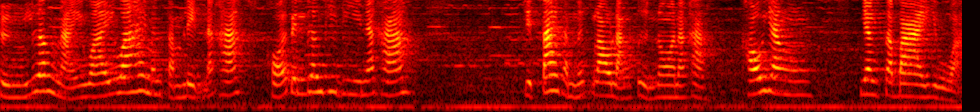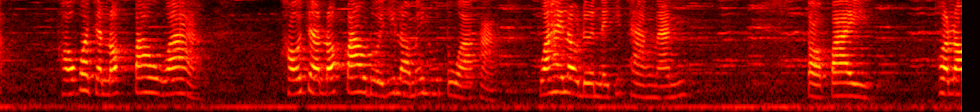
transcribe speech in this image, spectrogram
ถึงเรื่องไหนไว้ว่าให้มันสำเร็จนะคะ ขอให้เป็นเรื่องที่ดีนะคะ จิตใต้สำนึกเราหลังตื่นนอนนะคะเขายังยังสบายอยู่อะเขาก็จะล็อกเป้าว่าเขาจะล็อกเป้าโดยที่เราไม่รู้ตัวค่ะ ว่าให้เราเดินในทิศทางนั้น ต่อไปพอเรา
